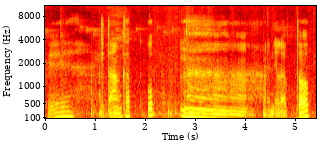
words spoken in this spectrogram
Oke, kita angkat. Up. Nah, ini laptop.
